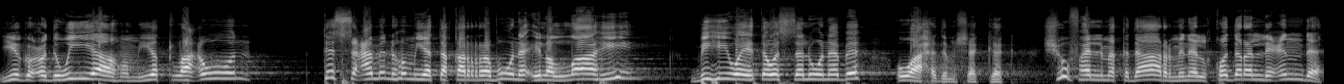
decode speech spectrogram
يقعد وياهم يطلعون تسعة منهم يتقربون إلى الله به ويتوسلون به وواحد مشكك. شوف هالمقدار من القدرة اللي عنده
